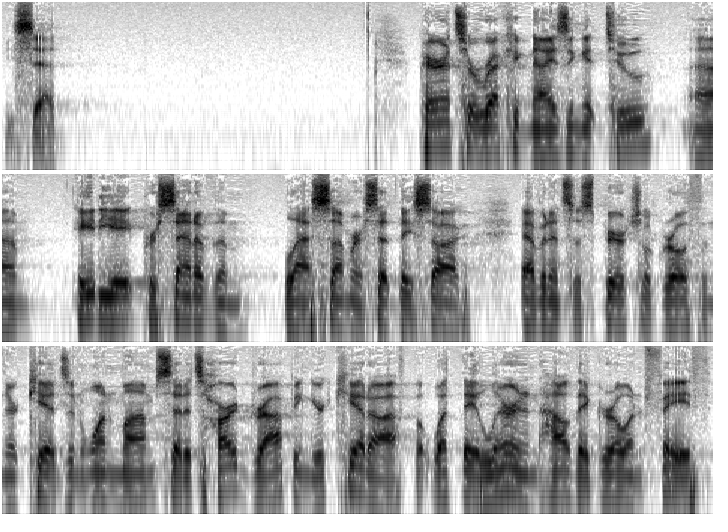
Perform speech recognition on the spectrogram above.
he said. Parents are recognizing it too. Um, 88% of them last summer said they saw evidence of spiritual growth in their kids, and one mom said it's hard dropping your kid off, but what they learn and how they grow in faith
